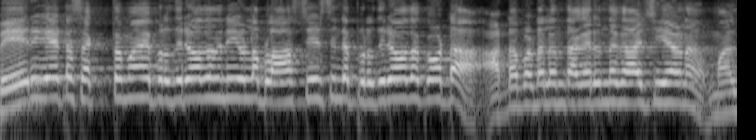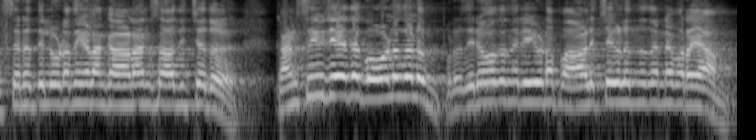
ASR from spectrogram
പേരുകേട്ട ശക്തമായ പ്രതിരോധ നിരയുള്ള ബ്ലാസ്റ്റേഴ്സിന്റെ പ്രതിരോധ കോട്ട അടപടലം തകരുന്ന കാഴ്ചയാണ് മത്സരത്തിലുടനീളം കാണാൻ സാധിച്ചത്. കൺസീവ് ചെയ്ത ഗോളുകളും പ്രതിരോധ നിരയുടെ പാളിച്ചകൾ എന്ന് തന്നെ പറയാം.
